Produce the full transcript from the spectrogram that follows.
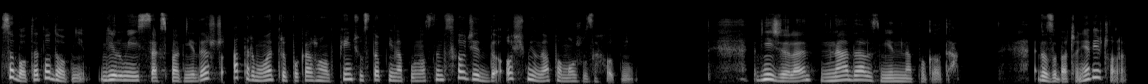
W sobotę podobnie. W wielu miejscach spadnie deszcz, a termometry pokażą od 5 stopni na północnym wschodzie do 8 na Pomorzu Zachodnim. W niedzielę nadal zmienna pogoda. Do zobaczenia wieczorem.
